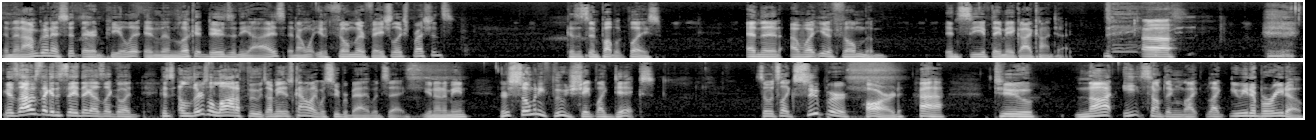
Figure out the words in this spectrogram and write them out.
and then I'm going to sit there and peel it and then look at dudes in the eyes, and I want you to film their facial expressions because it's in public place. And then I want you to film them and see if they make eye contact. Uh, Because I was thinking the same thing. I was like, going, because there's a lot of foods. I mean, it's kind of like what Superbad would say. You know what I mean? There's so many foods shaped like dicks. So it's like super hard to not eat something like like you eat a burrito.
